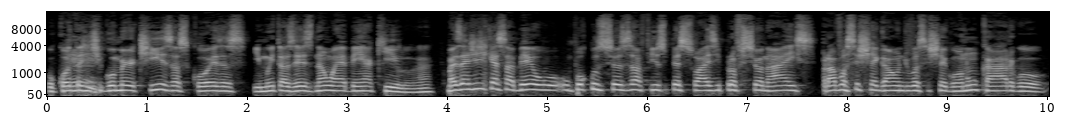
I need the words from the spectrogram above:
O quanto hum. a gente gourmetiza as coisas e muitas vezes não é bem aquilo, né? Mas a gente quer saber um pouco dos seus desafios pessoais e profissionais para você chegar onde você chegou num cargo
